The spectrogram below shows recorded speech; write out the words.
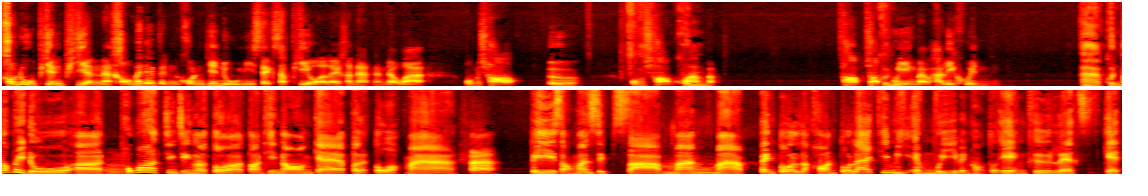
เขาดูเพี้ยนเพียนๆนะเขาไม่ได้เป็นคนที่ดูมีเซ็กซ์พิวอะไรขนาดนั้นแต่ว่าผมชอบ เออ ผมชอบความคุณแบบ ชอบชอบคุณผู้หญิงแบบ Harley Quinnอ่าคุณต้องไปดูอ่าอืมเพราะว่าจริง ๆ แล้วตัวตอนที่น้องแกเปิดตัวออกมา อ่า ปี 2013 มั้งมาเป็นตัวละครตัวแรกที่มี MV เป็นของตัวเองคือ Let's Get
